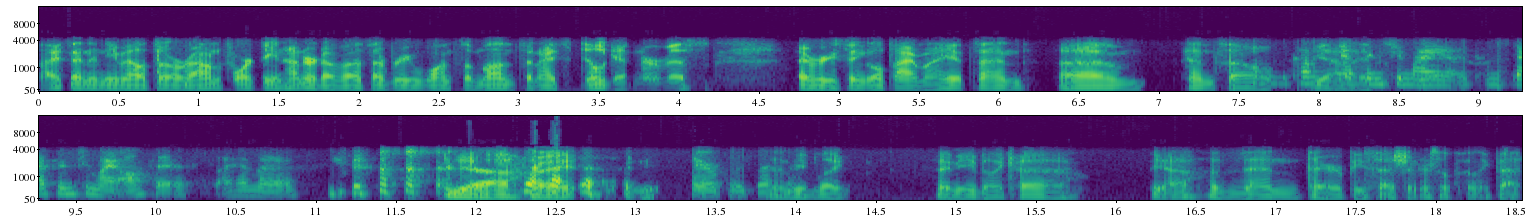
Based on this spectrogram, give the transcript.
I send an email to around 1,400 of us every once a month, and I still get nervous every single time I hit send. Um, and so come yeah, step into my come step into my office. I have a yeah right therapist. I need like I need like a yeah a zen therapy session or something like that.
